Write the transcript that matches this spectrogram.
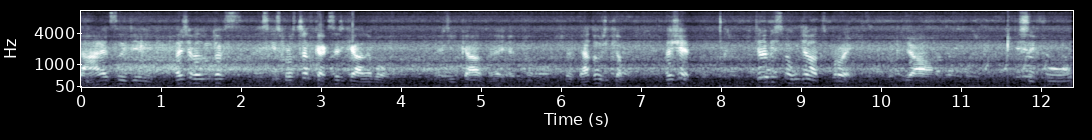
Zárec lidi. Takže vezmu s- hezky z prostředka, jak se říká, nebo neříká, to je jedno. Já to říkám. Takže chtěli bychom udělat projekt. Já, Sifu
